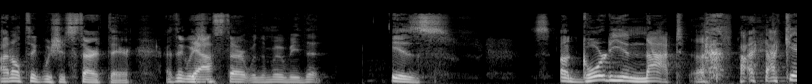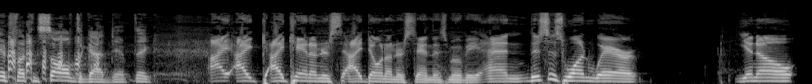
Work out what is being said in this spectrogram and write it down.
I don't think we should start there. I think we yeah. should start with a movie that is a Gordian knot. I, I, can't fucking solve the goddamn thing. I, I I can't understand. I don't understand this movie, and this is one where, you know,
